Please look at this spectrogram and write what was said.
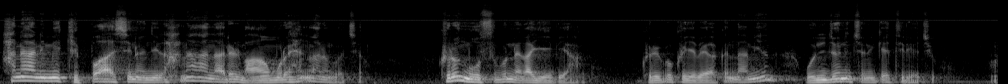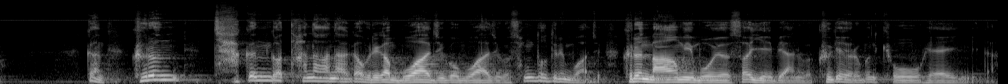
하나님이 기뻐하시는 일 하나하나를 마음으로 행하는 거죠. 그런 모습으로 내가 예배하고 그리고 그 예배가 끝나면 온전히 주님께 드려지고 그러니까 그런 작은 것 하나하나가 우리가 모아지고 모아지고 성도들이 모아지고 그런 마음이 모여서 예배하는 것 그게 여러분 교회입니다.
